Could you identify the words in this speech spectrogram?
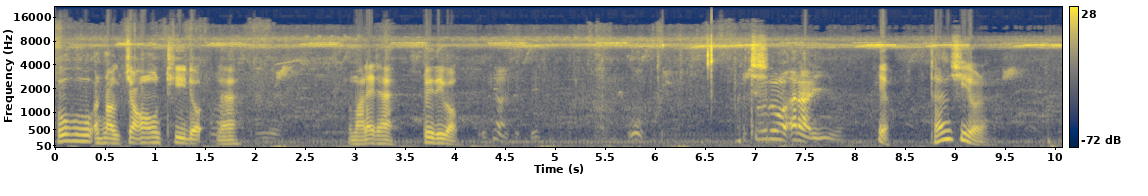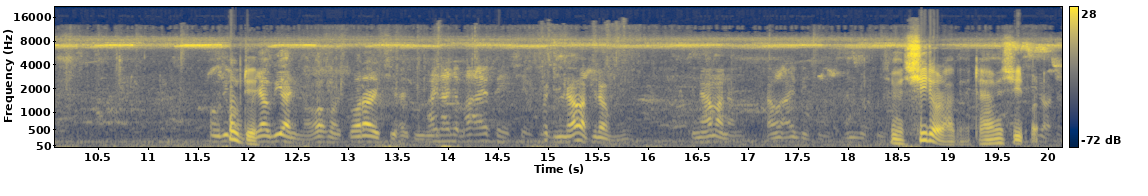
ဟိုးဟိုးအနောက်ကျောင်းထိတော့လမ်းဒီမှာလိုက်တန်းတွေ့သေးပါဦးသူတို့အဲ့ဒါကြီးဒန်းရှိတော့လား ဟုတ်တယ်ရောက်ပြီးရတယ်မှာဟောမတော်ရချီလိုက်ပြီအိုင်နာညမအဲ့ပင်ရှင်းဒီနားမှာဖြစ်တော့မယ်ဒီနားမှာနားတောင်းအဲ့ဒီချင်းအဲ့ဒီရှိမရှိတော့တာပဲဒန်းမရှိတော့တာဒီ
